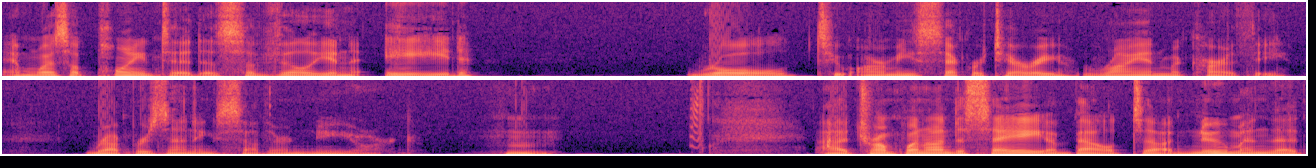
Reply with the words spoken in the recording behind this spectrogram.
and was appointed a civilian aide role to Army Secretary Ryan McCarthy, representing Southern New York. Hmm. Uh, Trump went on to say about uh, Newman that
